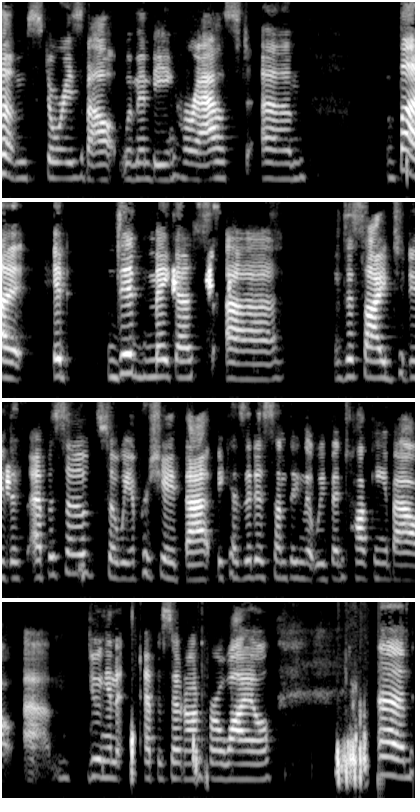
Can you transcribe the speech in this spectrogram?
um, stories about women being harassed, um, but it did make us uh, decide to do this episode. So we appreciate that because it is something that we've been talking about um, doing an episode on for a while. Um,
